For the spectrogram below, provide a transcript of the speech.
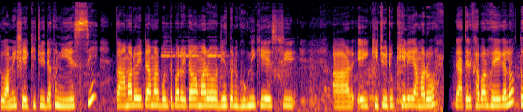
তো আমি সেই খিচুড়ি দেখো নিয়ে এসেছি। তো আমারও এটা আমার বলতে পারো, এটাও আমারও যেহেতু আমি ঘুগনি খেয়ে এসেছি। আর এই খিচুড়িটু খেলেই আমারও রাতের খাবার হয়ে গেল। তো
